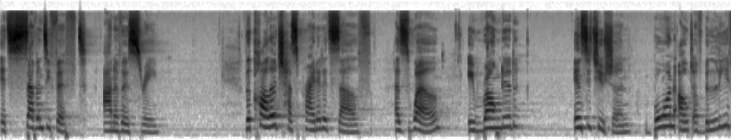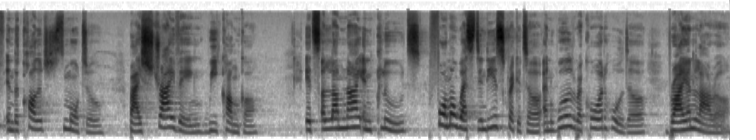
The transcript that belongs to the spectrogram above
its 75th anniversary. The college has prided itself as well a rounded institution born out of belief in the college's motto by striving we conquer. Its alumni includes former West Indies cricketer and world record holder Brian Lara,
